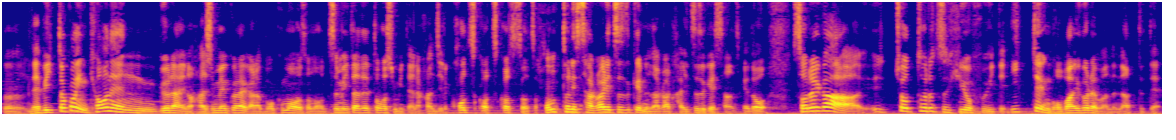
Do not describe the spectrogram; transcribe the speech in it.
うん。で、ビットコイン去年ぐらいの初めくらいから僕もその積み立て投資みたいな感じでコツコツコツコツ本当に下がり続ける中買い続けてたんですけど、それがちょっとずつ火を吹いて1.5倍ぐらいまでなってて、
